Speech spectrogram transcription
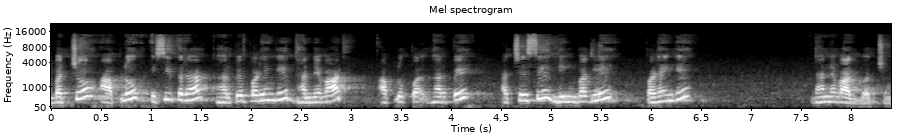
बच्चों, आप लोग इसी तरह घर पे पढ़ेंगे। धन्यवाद। आप लोग घर पे अच्छे से लिंग बदले पढ़ेंगे। धन्यवाद बच्चों।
